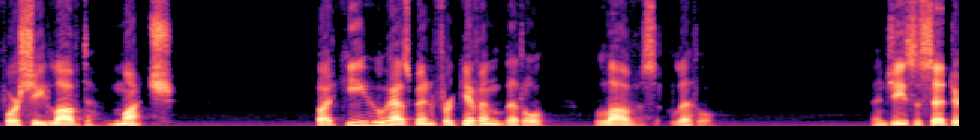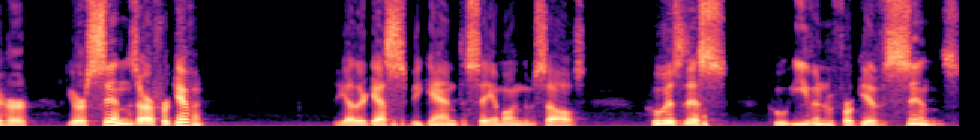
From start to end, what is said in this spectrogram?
for she loved much. But he who has been forgiven little loves little. And Jesus said to her, Your sins are forgiven. The other guests began to say among themselves, Who is this who even forgives sins?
